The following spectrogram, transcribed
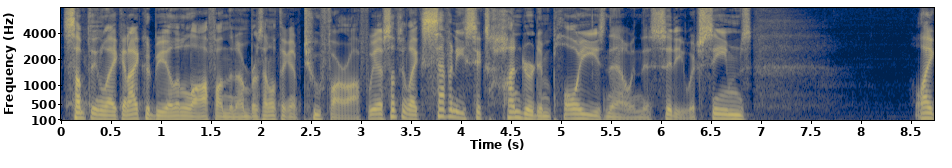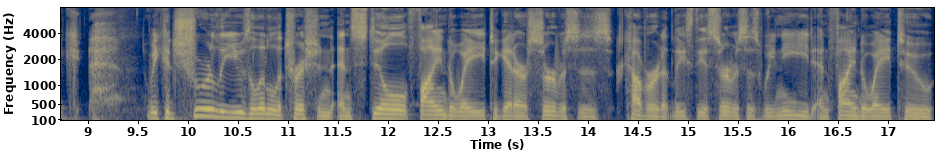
something like, and I could be a little off on the numbers, I don't think I'm too far off. We have something like 7,600 employees now in this city, which seems like we could surely use a little attrition and still find a way to get our services covered, at least the services we need, and find a way to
